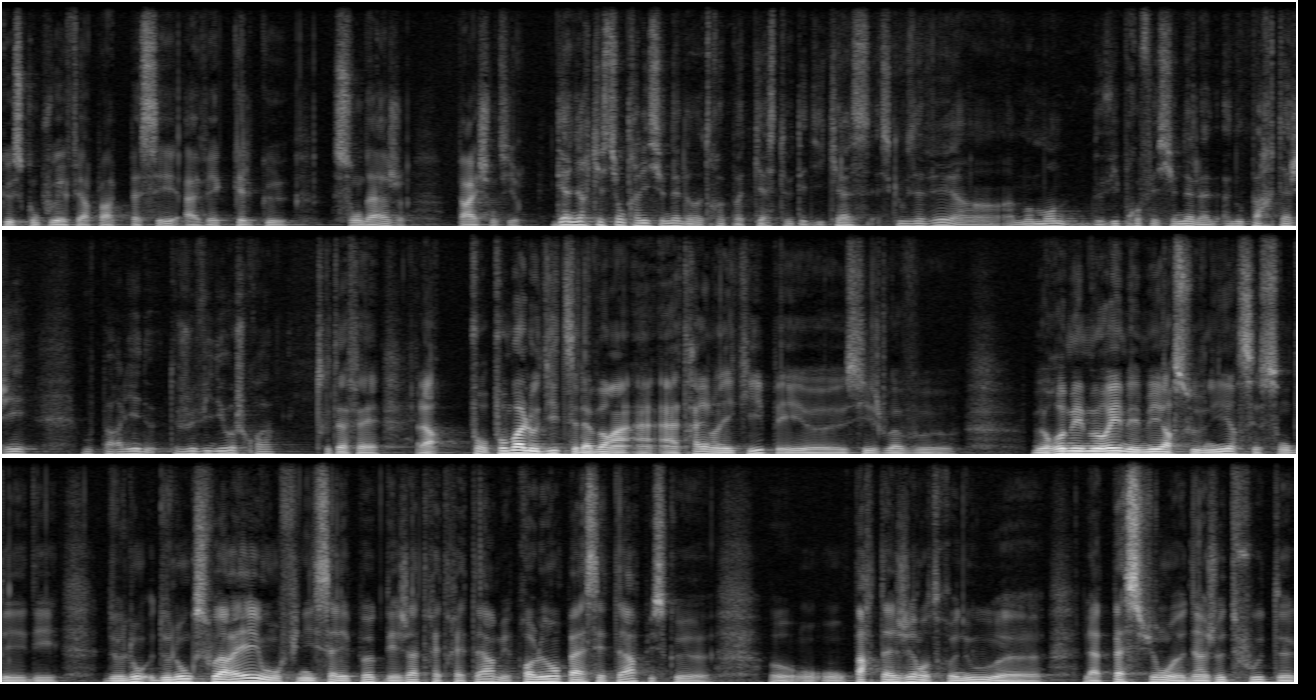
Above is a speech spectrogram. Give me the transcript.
que ce qu'on pouvait faire par le passé avec quelques sondages par échantillon. Dernière question traditionnelle dans notre podcast dédicace. Est-ce que vous avez un, moment de vie professionnelle à, nous partager? Vous parliez de jeux vidéo, je crois. Tout à fait. Alors, pour, pour moi, l'audit, c'est d'abord un, travail en équipe. Et euh, si je dois vous, me remémorer mes meilleurs souvenirs, ce sont des, des de, de, longues soirées où on finissait à l'époque déjà très très tard, mais probablement pas assez tard, puisque on, partageait entre nous euh, la passion euh, d'un jeu de foot euh,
